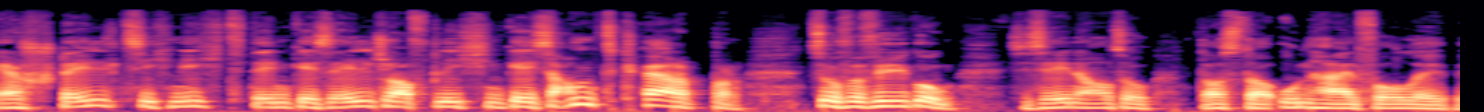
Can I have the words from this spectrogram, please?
Er stellt sich nicht dem gesellschaftlichen Gesamtkörper zur Verfügung. Sie sehen also, dass da unheilvolle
